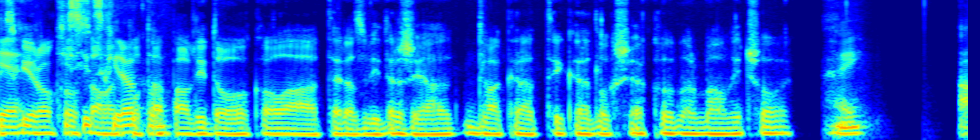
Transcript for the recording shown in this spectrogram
tisícky rokov tisícky sa len rokov. potápali dookola a teraz vydržia dvakrát, trikrát dlhšie ako normálny človek. Hej. A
